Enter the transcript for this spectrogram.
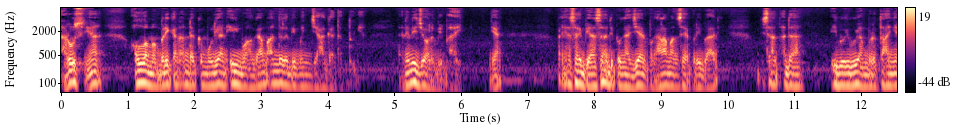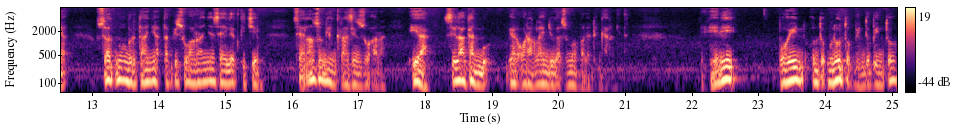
Harusnya Allah memberikan Anda kemuliaan ilmu agama, Anda lebih menjaga tentunya. Dan ini jauh lebih baik. Ya, saya biasa di pengajian pengalaman saya pribadi. Di saat ada ibu-ibu yang bertanya, saat mau bertanya tapi suaranya saya lihat kecil. Saya langsung yang kerasin suara. Iya, silakan bu, biar orang lain juga semua pada dengar gitu. Ini poin untuk menutup pintu-pintu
